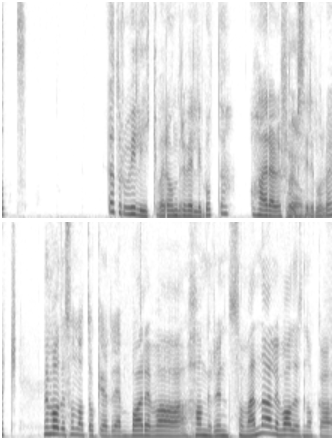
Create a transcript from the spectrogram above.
at jeg tror vi liker hverandre veldig godt, ja. Og her er det følelser involvert. Men var det sånn at dere bare var, hang rundt som venner, eller var det noe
